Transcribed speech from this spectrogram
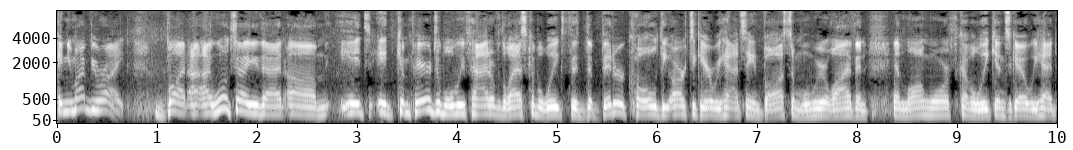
And you might be right, but I, will tell you that um, it, it compared to what we've had over the last couple of weeks, the, the bitter cold, the Arctic air we had, say in Boston when we were live in, in Long Wharf a couple of weekends ago, we had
